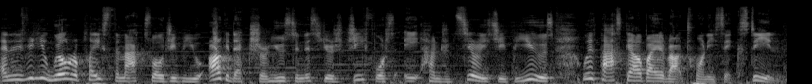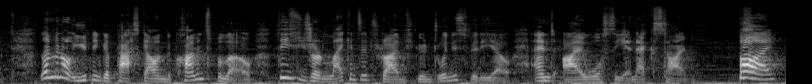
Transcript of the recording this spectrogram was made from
and NVIDIA will replace the Maxwell GPU architecture used in this year's GeForce 800 series GPUs with Pascal by about 2016. Let me know what you think of Pascal in the comments below, please be sure to like and subscribe if you enjoyed this video, and I will see you next time. Bye!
